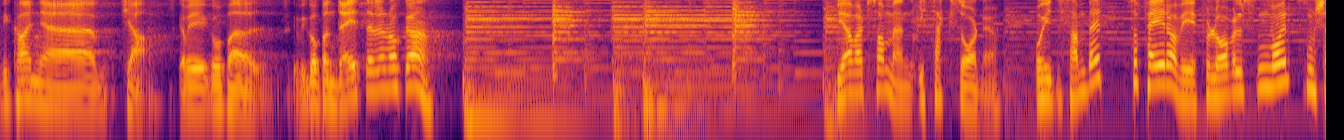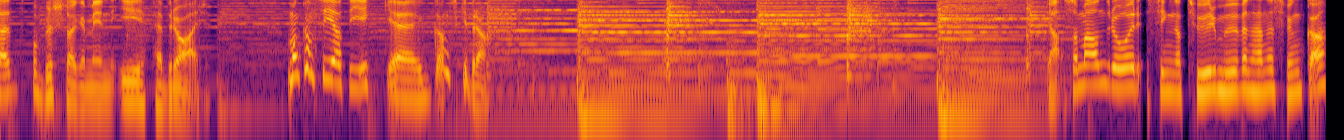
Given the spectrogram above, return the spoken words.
Vi kan eh, Tja, skal vi gå på, skal vi gå på en date eller noe? Vi har vært sammen i seks år nå, og i desember så feira vi forlovelsen vår som skjedde på bursdagen min i februar. Man kan si at det gikk eh, ganske bra. Ja, så med andre ord, signaturmoven hennes funka.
